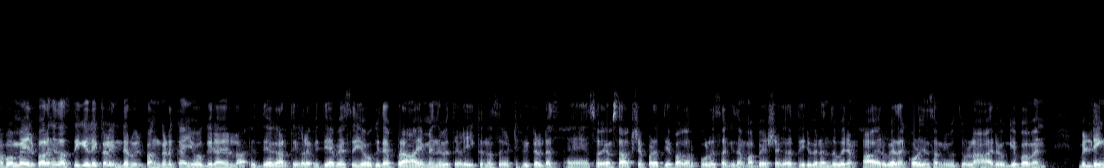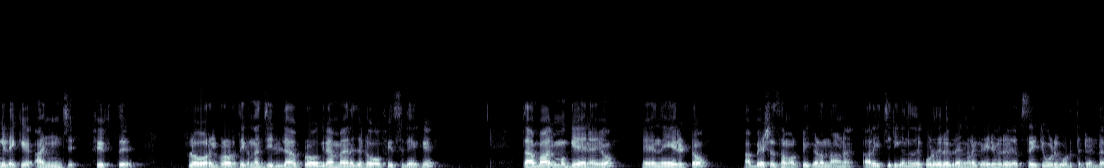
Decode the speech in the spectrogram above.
അപ്പോൾ മേൽപ്പറഞ്ഞ തസ്തികയിലേക്കുള്ള ഇന്റർവ്യൂവിൽ പങ്കെടുക്കാൻ യോഗ്യരായുള്ള ഉദ്യോഗാർത്ഥികൾ വിദ്യാഭ്യാസ യോഗ്യത പ്രായം എന്നിവ തെളിയിക്കുന്ന സർട്ടിഫിക്കറ്റുകളുടെ സ്വയം സാക്ഷ്യപ്പെടുത്തിയ പകർപ്പുകൾ സഹിതം അപേക്ഷകർ തിരുവനന്തപുരം ആയുർവേദ കോളേജിന് സമീപത്തുള്ള ആരോഗ്യഭവൻ ഭവൻ ബിൽഡിങ്ങിലേക്ക് അഞ്ച് ഫിഫ്ത്ത് ഫ്ലോറിൽ പ്രവർത്തിക്കുന്ന ജില്ലാ പ്രോഗ്രാം മാനേജറുടെ ഓഫീസിലേക്ക് തപാൽ മുഖേനയോ നേരിട്ടോ അപേക്ഷ സമർപ്പിക്കണം എന്നാണ് അറിയിച്ചിരിക്കുന്നത്. കൂടുതൽ വിവരങ്ങൾക്കായി ഒരു വെബ്സൈറ്റ് കൂടി കൊടുത്തിട്ടുണ്ട്.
